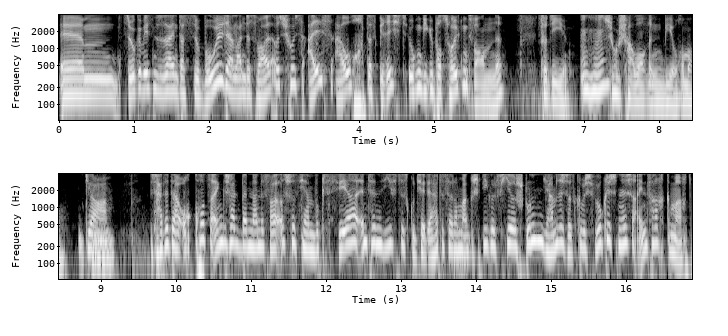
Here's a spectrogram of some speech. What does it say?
ähm, so gewesen zu sein, dass sowohl der Landeswahlausschuss als auch das Gericht irgendwie überzeugend waren, ne? Für die mhm. Zuschauerinnen, wie auch immer. Ja. Mhm. Ich hatte da auch kurz eingeschaltet beim Landeswahlausschuss. Die haben wirklich sehr intensiv diskutiert. Der hat es ja nochmal gespiegelt, vier Stunden. Die haben sich das, glaube ich, wirklich nicht einfach gemacht.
